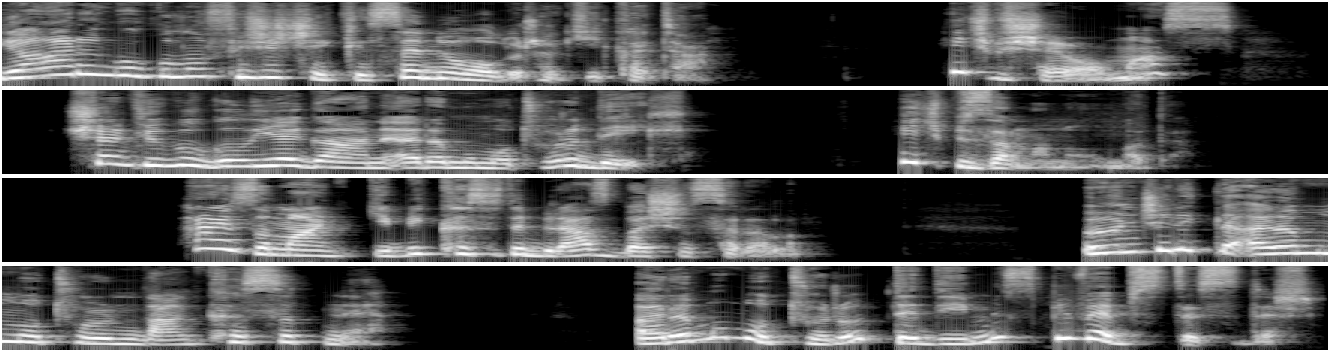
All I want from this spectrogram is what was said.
yarın Google'un fişi çekilse ne olur hakikaten? Hiçbir şey olmaz. Çünkü Google yegane arama motoru değil. Hiçbir zaman olmadı. Her zaman gibi kaseti biraz başa saralım. Öncelikle arama motorundan kasıt ne? Arama motoru dediğimiz bir web sitesidir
